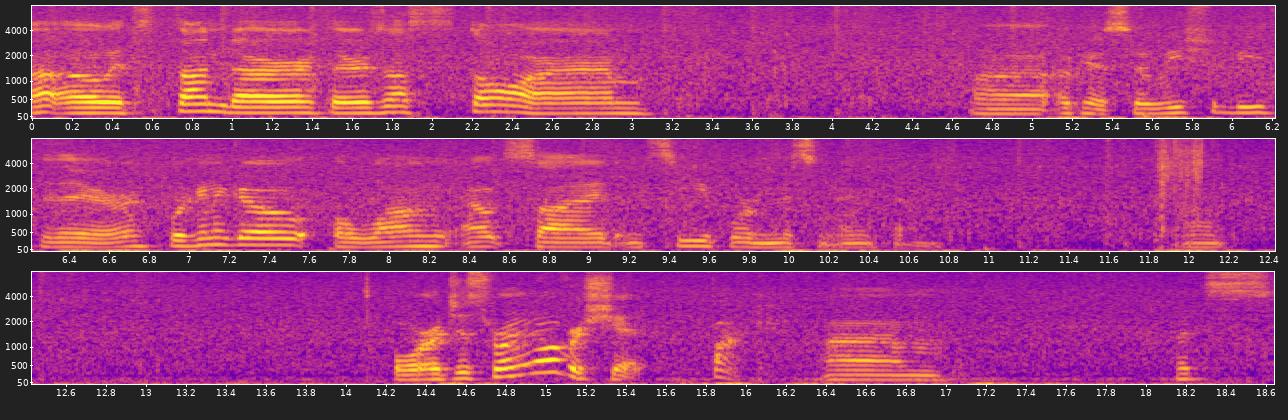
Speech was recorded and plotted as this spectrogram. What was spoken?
Uh-oh, it's thunder. There's a storm. Uh, okay, so we should be there. We're gonna go along the outside and see if we're missing anything. Um, or just running over shit. Fuck. Um, let's...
